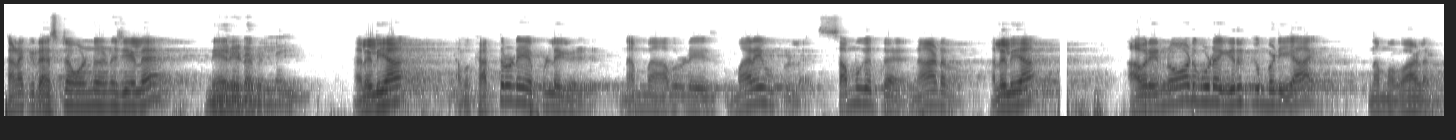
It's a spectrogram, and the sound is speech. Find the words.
தனக்கு நஷ்டம் ஒண்ணும் என்ன செய்யல? நேரிடவில்லை. அல்லையா? நம்ம கர்த்தருடைய பிள்ளைகள் நம்ம அவருடைய மறைவுக்குள்ள சமூகத்தை நாடணும் அல்லையா? அவர் என்னோடு கூட இருக்கும்படியாய் நம்ம வாழணும்.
